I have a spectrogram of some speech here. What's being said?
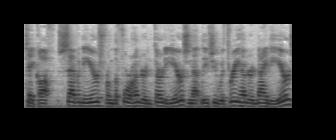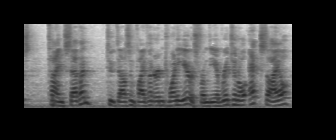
take off 70 years from the 430 years, and that leaves you with 390 years, times 7, 2,520 years from the original exile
